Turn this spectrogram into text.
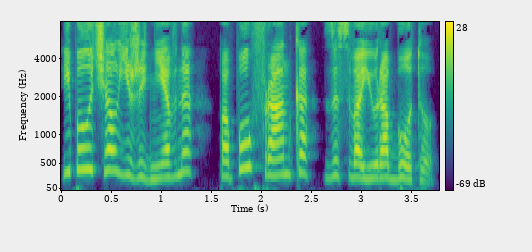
и получал ежедневно по полфранка за свою работу.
